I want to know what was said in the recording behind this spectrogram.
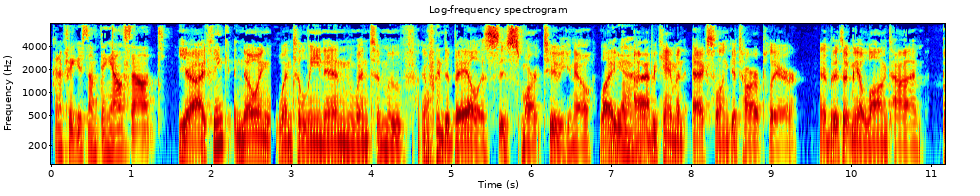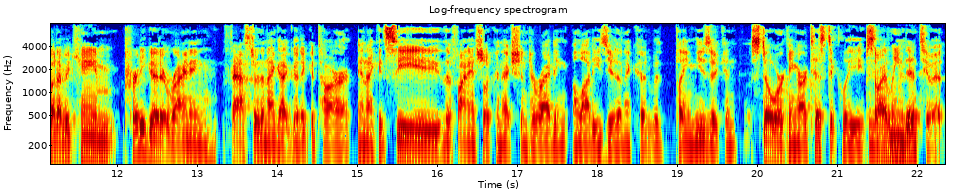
going to figure something else out. Yeah, I think knowing when to lean in, when to move, and when to bail is, is smart too, you know? Like, yeah. I became an excellent guitar player, but it took me a long time. But I became pretty good at writing faster than I got good at guitar. And I could see the financial connection to writing a lot easier than I could with playing music and still working artistically. So mm-hmm. I leaned into it,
